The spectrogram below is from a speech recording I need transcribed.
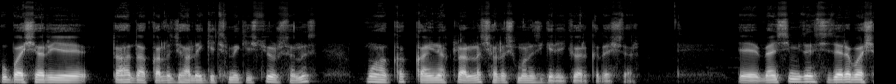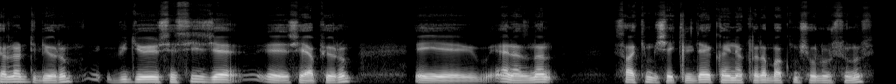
bu başarıyı daha da kalıcı hale getirmek istiyorsanız muhakkak kaynaklarla çalışmanız gerekiyor arkadaşlar. E, ben şimdiden sizlere başarılar diliyorum. Videoyu sessizce e, şey yapıyorum. E, en azından sakin bir şekilde kaynaklara bakmış olursunuz.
